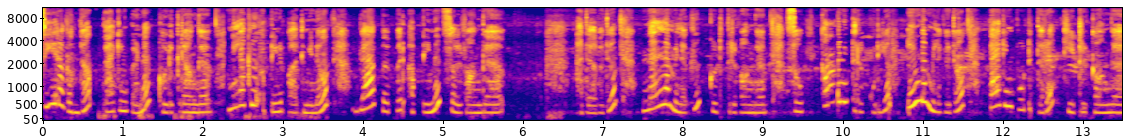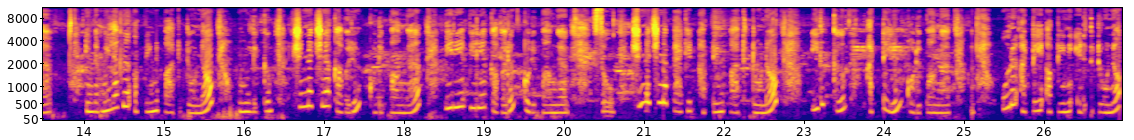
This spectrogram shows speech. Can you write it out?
சீரகம் தான் பேக்கிங் பண்ண கொடுக்குறாங்க. மிளகு அப்படின்னு பார்த்தீங்கன்னா பிளாக் பெப்பர் அப்படின்னு சொல்லுவாங்க அதாவது நல்ல மிளகு கொடுத்துருவாங்க. ஸோ கம்பெனி தரக்கூடிய இந்த மிளகு தான் பேக்கிங் போட்டு தர கேட்டிருக்காங்க. இந்த மிளகு அப்படின்னு பார்த்துட்டோன்னா உங்களுக்கு சின்ன சின்ன கவரும் கொடுப்பாங்க. பெரிய பெரிய கவரும் கொடுப்பாங்க. ஸோ சின்ன சின்ன பேக்கெட் அப்படின்னு பார்த்துட்டோன்னா இதுக்கு அட்டையும் கொடுப்பாங்க. ஒரு அட்டை அப்படின்னு எடுத்துட்டோன்னா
